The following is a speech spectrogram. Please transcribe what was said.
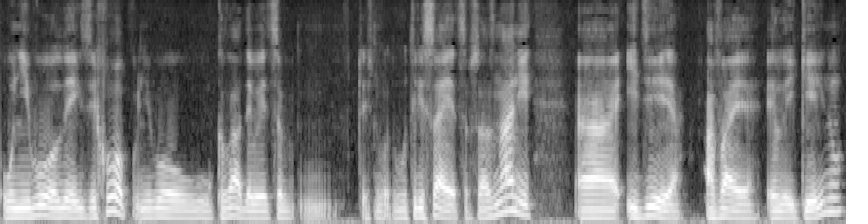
у него лейкзихоп, у него укладывается, то есть вот, утрясается в сознании э, идея авая элейкейну,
